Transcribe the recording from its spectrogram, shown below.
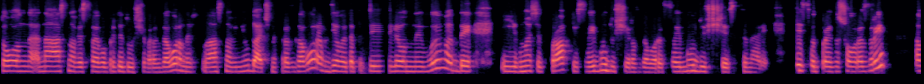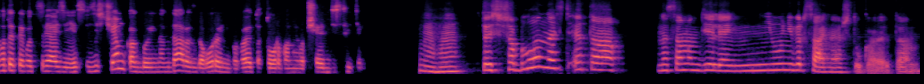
то он на основе своего предыдущего разговора, на на основе неудачных разговоров делает определенные выводы и вносит правки в свои будущие разговоры, в свои будущие сценарии. Здесь вот произошел разрыв, а вот этой вот связи, в связи с чем как бы иногда разговоры не бывают оторваны вообще действительно. Мгм. То есть шаблонность- это на самом деле не универсальная штука. Это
